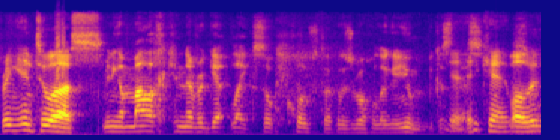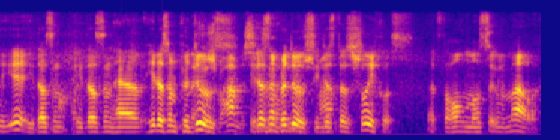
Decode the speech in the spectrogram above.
bring into us. Meaning a malach can never get like so close to Hakadosh Baruch Hu like a human because Yeah, he can't. Well, So- yeah, he doesn't. He doesn't have. He doesn't produce. Bahamas, He he doesn't produce. He just does shlichus. That's the whole mosig of Malach.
